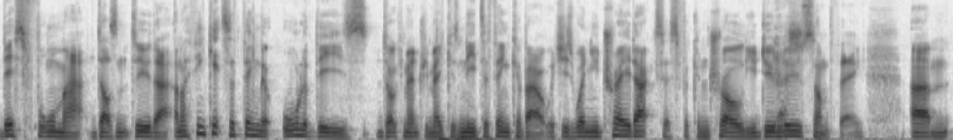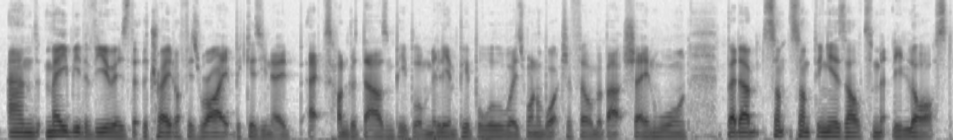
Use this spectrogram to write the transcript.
this format doesn't do that. And I think it's a thing that all of these documentary makers need to think about, which is when you trade access for control, you do yes. lose something. Um, and maybe the view is that the trade off is right because, you know, X hundred thousand people or million people will always want to watch a film about Shane Warne. But um, some, something is ultimately lost.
